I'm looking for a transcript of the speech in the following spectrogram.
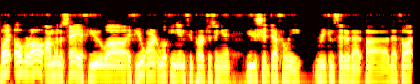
But overall, I'm gonna say if you uh, if you aren't looking into purchasing it, you should definitely reconsider that uh, that thought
